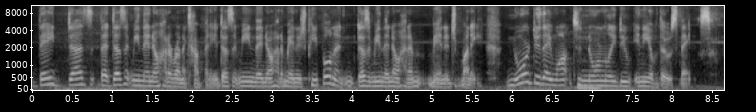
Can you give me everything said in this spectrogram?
They does that doesn't mean they know how to run a company. It doesn't mean they know how to manage people, and it doesn't mean they know how to manage money. Nor do they want to normally do any of those things.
